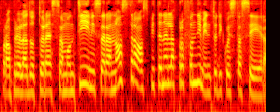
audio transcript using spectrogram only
Proprio la dottoressa Montini sarà nostra ospite nell'approfondimento di questa sera.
